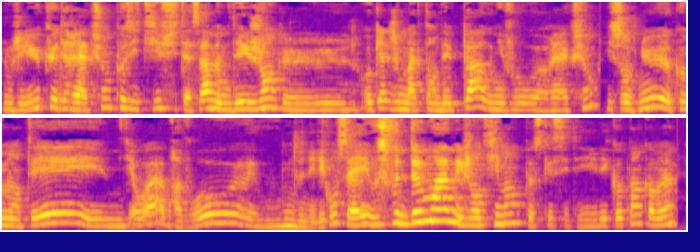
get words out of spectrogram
Donc j'ai eu que des réactions positives suite à ça, même des gens que, auxquels je m'attendais pas au niveau euh, réaction. Ils sont venus euh, commenter et me dire ouais bravo, ou me donner des conseils, ou se foutre de moi mais gentiment parce que c'était des copains quand même.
